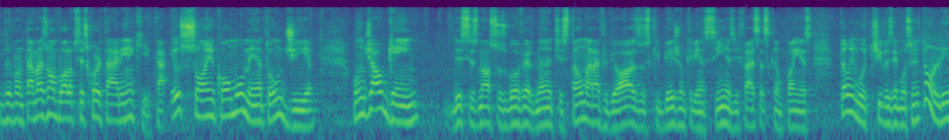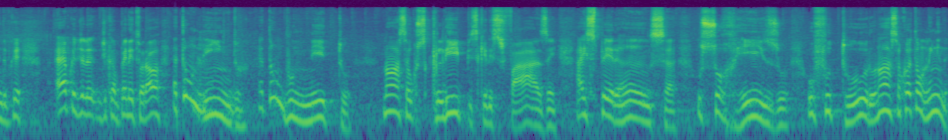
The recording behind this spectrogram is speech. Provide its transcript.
levantar mais uma bola para vocês cortarem aqui, tá? Eu sonho com um momento, um dia, onde alguém desses nossos governantes tão maravilhosos que beijam criancinhas e faz essas campanhas tão emotivas, emocionantes, tão lindo, porque a época de, de campanha eleitoral é tão lindo, é tão bonito. Nossa, os clipes que eles fazem, a esperança, o sorriso, o futuro. Nossa, coisa tão linda.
